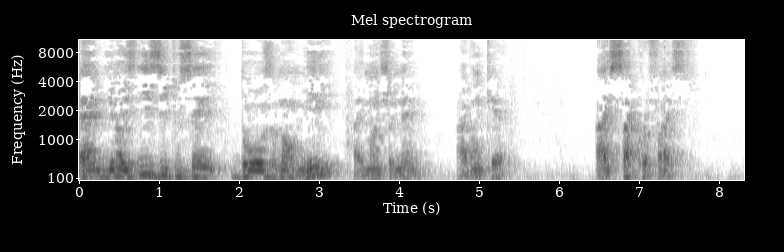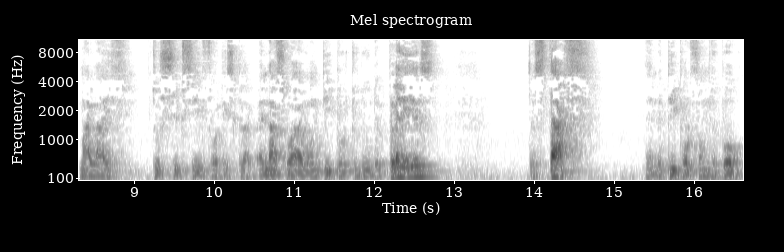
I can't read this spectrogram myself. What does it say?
And, you know, it's easy to say, those, no, me, I mention them. I don't care. I sacrificed my life to succeed for this club. And that's why I want people to do the players, the staff, and the people from the board.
